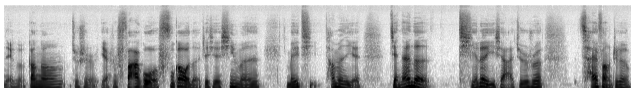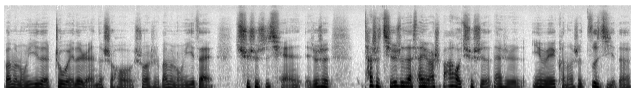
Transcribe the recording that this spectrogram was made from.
那个刚刚就是也是发过讣告的这些新闻媒体，他们也简单的提了一下，就是说采访这个坂本龙一的周围的人的时候，说是坂本龙一在去世之前，也就是他是其实是在三月二十八号去世的，但是因为可能是自己的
